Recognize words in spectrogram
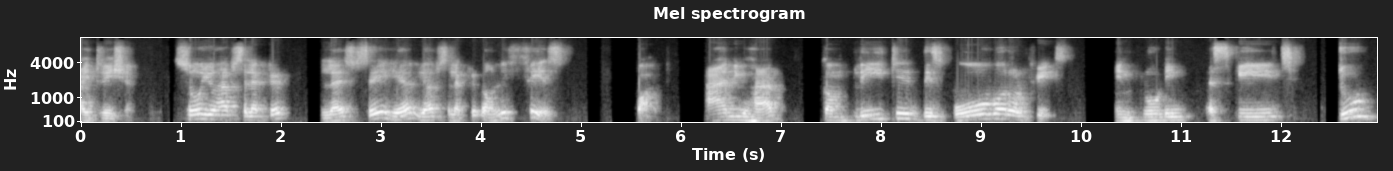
iteration. So you have selected, let's say here you have selected only face part and you have completed this overall face including a sketch to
